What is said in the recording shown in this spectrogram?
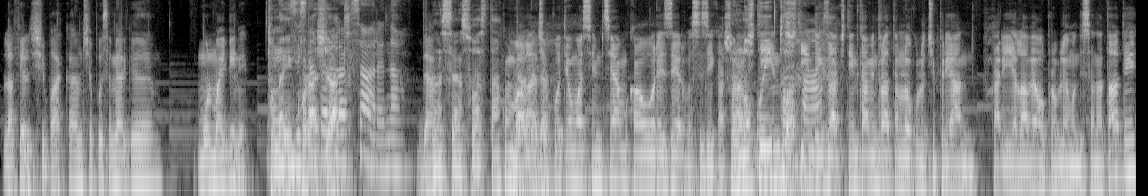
la fel, și barca a început să meargă mult mai bine. Tu l-ai Există încurajat relaxare, da. Da, în sensul ăsta? Cumva Da, la da, da. început eu mă simțeam ca o rezervă, să zic așa. Un locuitor. Știind, știind Aha. exact, știind că am intrat în locul lui Ciprian, care el avea o problemă de sănătate,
